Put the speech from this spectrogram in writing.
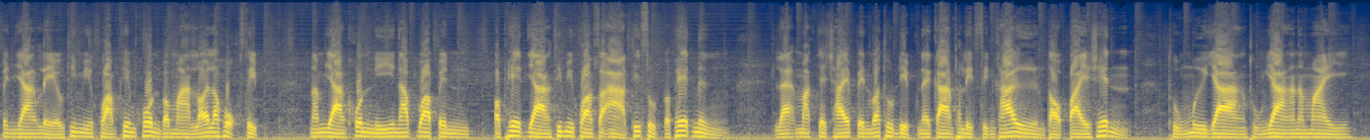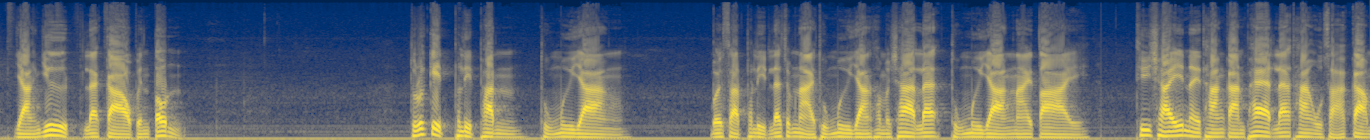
เป็นยางเหลวที่มีความเข้มข้นประมาณร้อยละ60 น้ำยางข้นนี้นับว่าเป็นประเภทยางที่มีความสะอาดที่สุดประเภทหนึ่ง และมักจะใช้เป็นวัตถุดิบในการผลิตสินค้าอื่นต่อไป เช่น ถุงมือยาง ถุงยางอนามัย ยางยืดและกาวเป็นต้น ธุรกิจผลิตภัณฑ์ถุงมือยาง บริษัทผลิตและจำหน่ายถุงมือยางธรรมชาติ และถุงมือยางนายตาย ที่ใช้ในทางการแพทย์และทางอุตสาหกรรม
